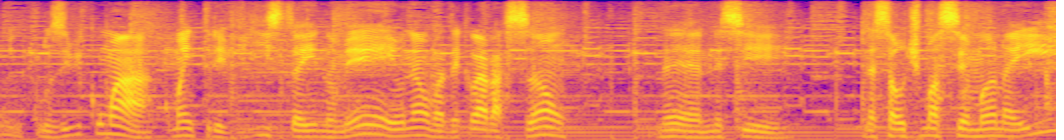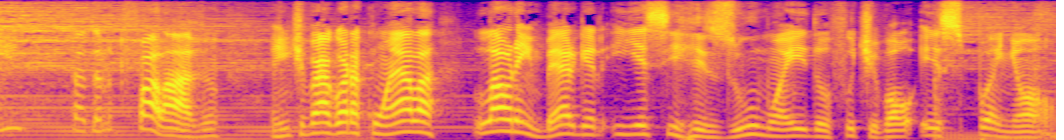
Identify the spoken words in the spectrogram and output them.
inclusive com uma, uma entrevista aí no meio, né? Uma declaração né, nesse, nessa última semana aí. Tá dando o que falar, viu? A gente vai agora com ela, Lauren Berger, e esse resumo aí do futebol espanhol.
